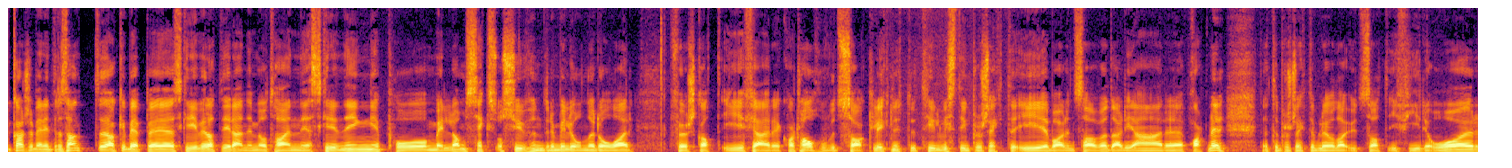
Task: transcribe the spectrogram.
kanskje mer interessant, Aker BP skriver at de regner med å ta en nedskrivning på mellom 600 og 700 millioner dollar før skatt i fjerde kvartal, hovedsakelig knyttet til Wisting-prosjektet i Barentshavet, der de er partner. Dette prosjektet ble jo da utsatt i fire år,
